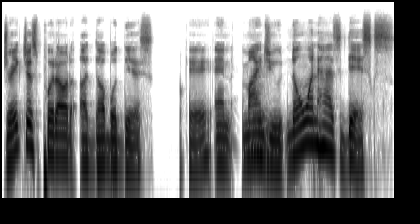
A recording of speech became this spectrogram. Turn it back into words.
Drake just put out a double disc. Okay. And mind mm. you, no one has discs.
